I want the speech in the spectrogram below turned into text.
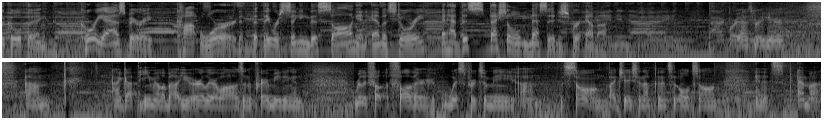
the cool thing Cory Asbury caught word that they were singing this song in Emma's story and had this special message for Emma. Cory Asbury here. Um, I got the email about you earlier while I was in a prayer meeting and really felt the Father whisper to me um, the song by Jason Upton. It's an old song, and it's Emma,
